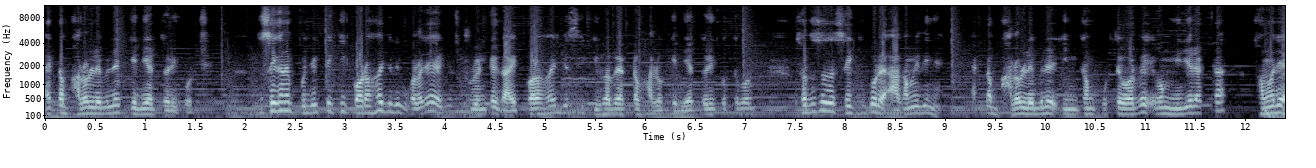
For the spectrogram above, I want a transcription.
একটা ভালো লেভেলের কেরিয়ার তৈরি করছে। তো সেখানে প্রজেক্টে কি করা হয় যদি বলা যায়, একজন স্টুডেন্টকে গাইড করা হয় যে সে কীভাবে একটা ভালো কেরিয়ার তৈরি করতে পারবে। সাথে সাথে সে কী করে আগামী দিনে একটা ভালো লেভেলের ইনকাম করতে পারবে এবং নিজের একটা সমাজে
